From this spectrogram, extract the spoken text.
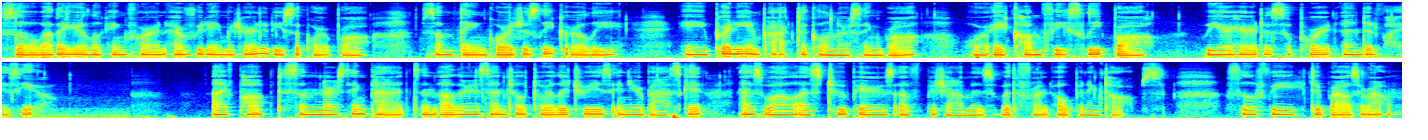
So, whether you're looking for an everyday maternity support bra, something gorgeously girly, a pretty and practical nursing bra, or a comfy sleep bra, we are here to support and advise you. I've popped some nursing pads and other essential toiletries in your basket, as well as two pairs of pajamas with front opening tops feel free to browse around.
